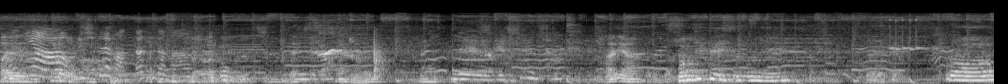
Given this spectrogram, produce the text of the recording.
아니야 우리 실내 만다니잖아 근데 왜 숨이 차? 아니야 정식돼 있어, 손이. 풀어.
